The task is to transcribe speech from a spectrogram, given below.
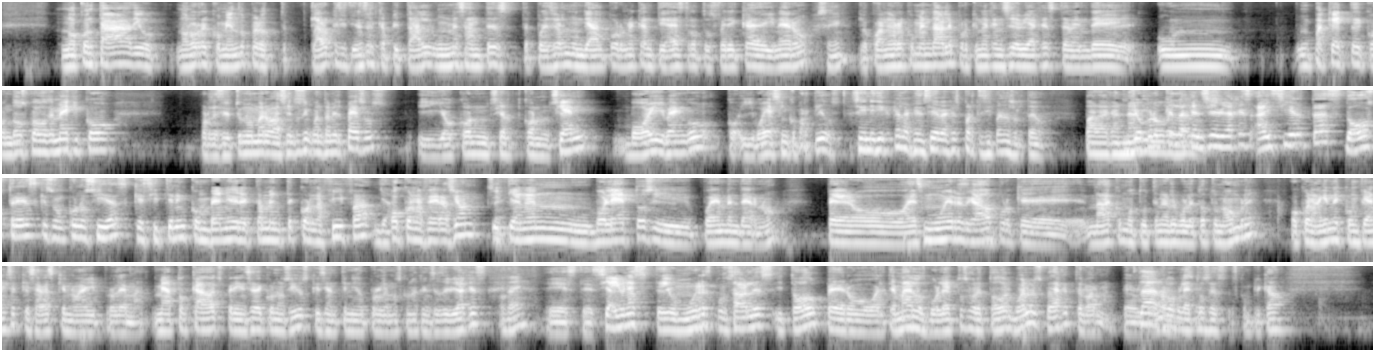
no contaba, digo, no lo recomiendo, pero claro que si tienes el capital un mes antes te puedes ir al mundial por una cantidad estratosférica de dinero, sí. lo cual no es recomendable porque una agencia de viajes te vende un, un paquete con dos Juegos de México, por decirte un número, a 150 mil pesos, y yo con, con 100 voy y vengo y voy a cinco partidos. Significa que la agencia de viajes participa en el sorteo para ganar. Yo creo que en la agencia de viajes hay ciertas, dos, tres que son conocidas que sí tienen convenio directamente con la FIFA o con la federación y tienen boletos y pueden vender, ¿no? Pero es muy arriesgado porque nada como tú tener el boleto a tu nombre o con alguien de confianza que sabes que no hay problema. Me ha tocado experiencia de conocidos que sí han tenido problemas con agencias de viajes. Okay. Este, sí hay unas, te digo, muy responsables y todo, pero el tema de los boletos, sobre todo el vuelo, el hospedaje te lo arman, pero el tema de los boletos es, es complicado.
